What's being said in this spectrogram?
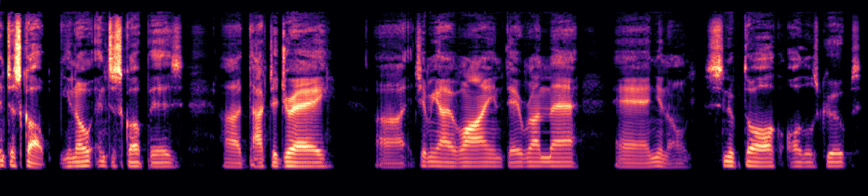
Interscope. You know, Interscope is uh, Dr. Dre, uh, Jimmy Iovine. They run that, and you know, Snoop Dogg, all those groups,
